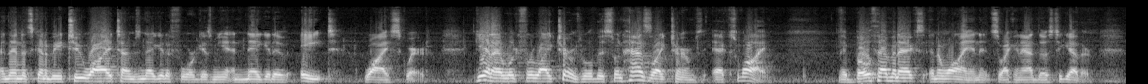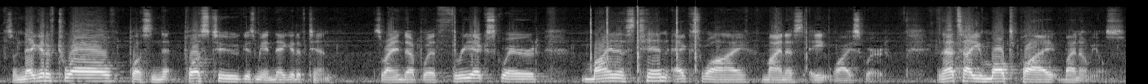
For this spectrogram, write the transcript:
And then it's going to be 2y times negative 4 gives me a negative 8y squared. Again, I look for like terms. Well, this one has like terms, xy. They both have an x and a y in it, so I can add those together. So negative 12 plus, plus 2 gives me a negative 10. So I end up with 3x squared minus 10xy minus 8y squared. And that's how you multiply binomials.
